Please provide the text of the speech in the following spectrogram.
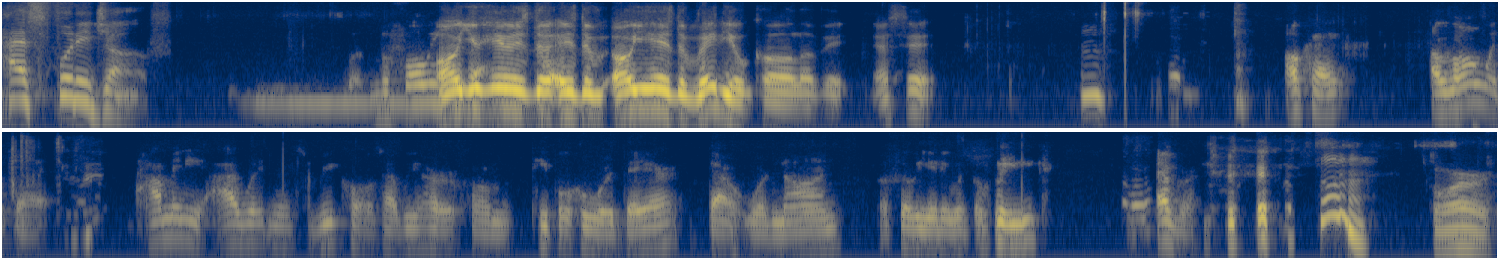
has footage of. Before we All you that, hear is the is the all you hear is the radio call of it. That's it. Okay. Along with that, how many eyewitness recalls have we heard from people who were there that were non-affiliated with the league ever? Hmm. Word.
